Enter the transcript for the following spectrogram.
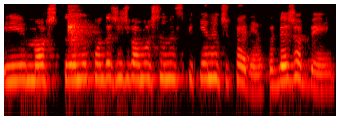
e mostrando quando a gente vai mostrando as pequenas diferenças. Veja bem,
